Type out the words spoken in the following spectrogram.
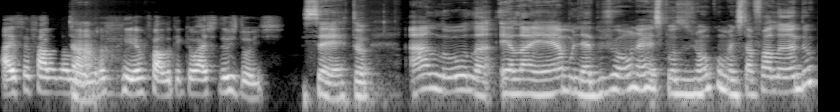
Aí você fala da tá. Lula e eu falo o que, que eu acho dos dois. Certo. A Lola, ela é a mulher do João, né? A esposa do João, como a gente está falando.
